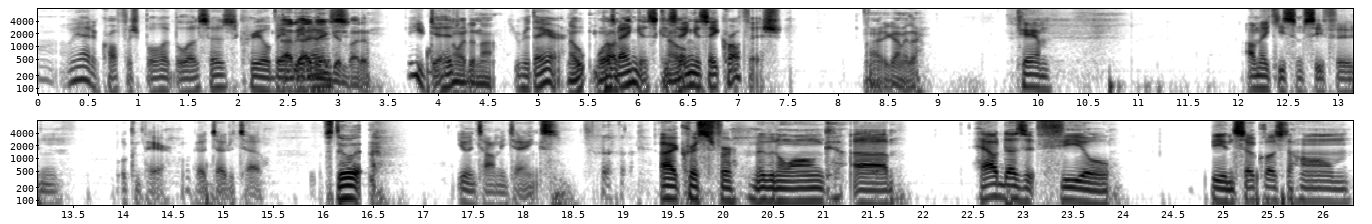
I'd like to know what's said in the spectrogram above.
Uh, we had a crawfish bowl at Belosso's, Creole I, I didn't get invited. You did. No, I did not. You were there. Nope, You brought wasn't. Angus because Nope. Angus ate crawfish. All right, you got me there. Cam, I'll make you some seafood and we'll compare. We'll go toe to toe. Let's do it. You and Tommy Tanks. All right, Christopher, moving along. Um, how does it feel being so close to home,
